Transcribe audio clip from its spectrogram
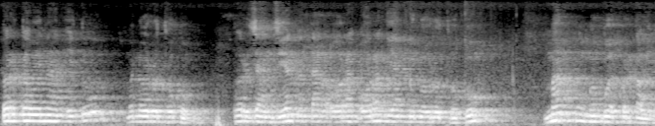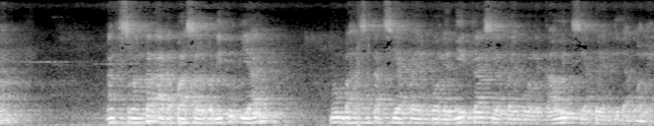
Perkawinan itu menurut hukum perjanjian antara orang-orang yang menurut hukum mampu membuat perkawinan. Nanti sebentar ada pasal berikut yang membahasakan siapa yang boleh nikah, siapa yang boleh kawin, siapa yang tidak boleh.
